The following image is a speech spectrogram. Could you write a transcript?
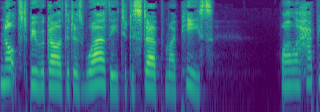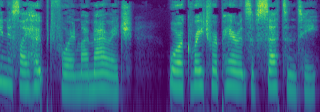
not to be regarded as worthy to disturb my peace, while the happiness I hoped for in my marriage wore a greater appearance of certainty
